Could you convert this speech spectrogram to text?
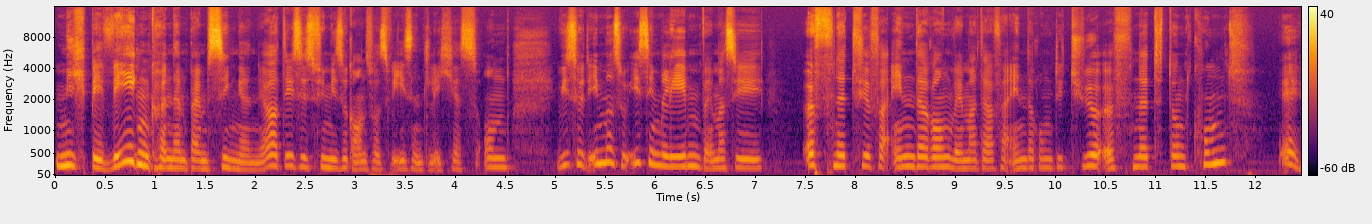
mich bewegen können beim Singen, ja, das ist für mich so ganz was Wesentliches. Und wie es halt immer so ist im Leben, wenn man sie öffnet für Veränderung, wenn man der Veränderung die Tür öffnet, dann kommt eh,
